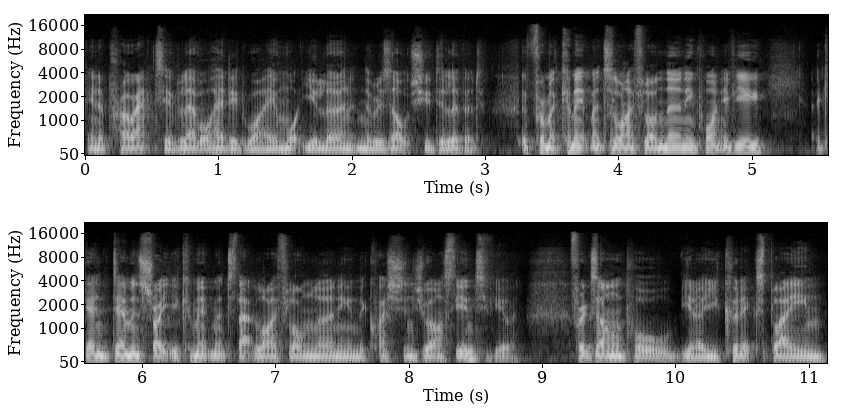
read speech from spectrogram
in a proactive, level headed way and what you learned and the results you delivered? From a commitment to lifelong learning point of view, again, demonstrate your commitment to that lifelong learning in the questions you ask the interviewer. For example, you know, you could explain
